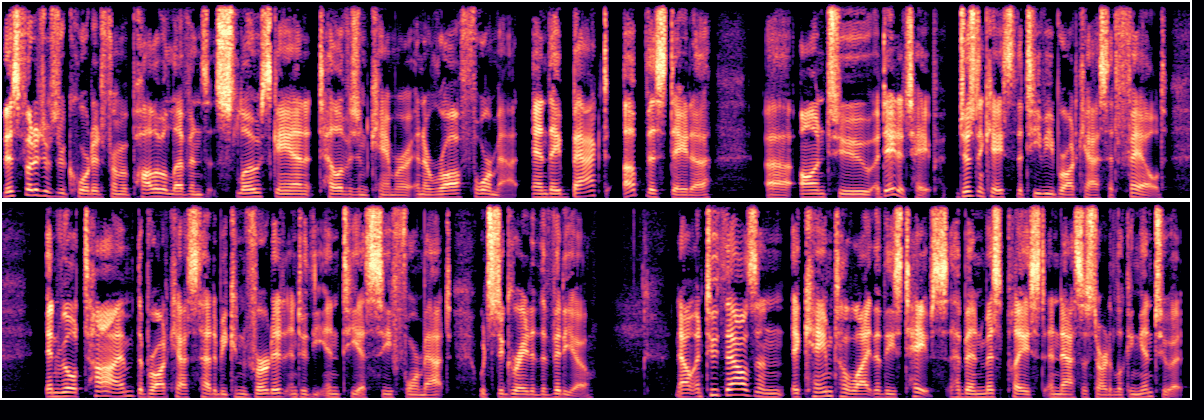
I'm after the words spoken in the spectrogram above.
This footage was recorded from Apollo 11's slow scan television camera in a raw format, and they backed up this data uh, onto a data tape just in case the TV broadcast had failed. In real time, the broadcasts had to be converted into the NTSC format, which degraded the video. Now, in 2000, it came to light that these tapes had been misplaced, and NASA started looking into it.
